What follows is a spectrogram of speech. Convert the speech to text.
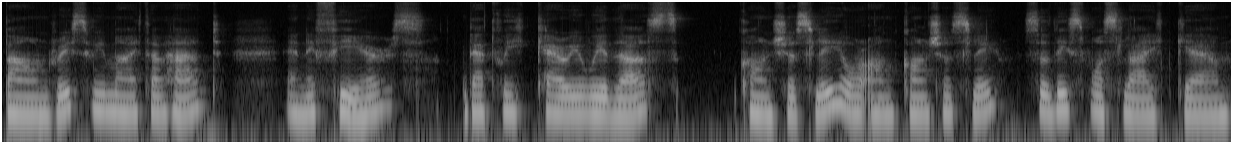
boundaries we might have had, any fears that we carry with us consciously or unconsciously. So, this was like um,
